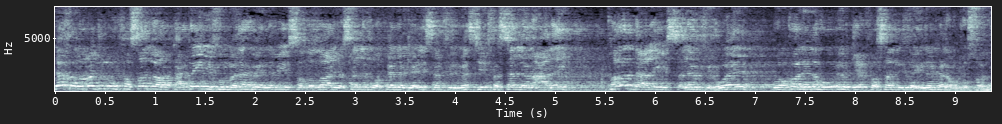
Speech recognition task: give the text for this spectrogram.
دخل رجل فصلى ركعتين ثم ذهب النبي صلى الله عليه وسلم وكان جالسا في المسجد فسلم عليه. فرد عليه السلام في رواية وقال له ارجع فصلي فإنك لم تصلي.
